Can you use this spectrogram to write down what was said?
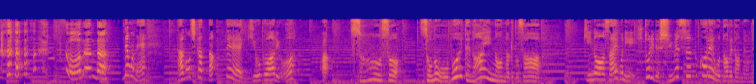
そうなんだ。でもね楽しかったって記憶はあるよ。あそうそう。その覚えてないなんだけどさ昨日最後に一人でしめスープカレーを食べたんだよね。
